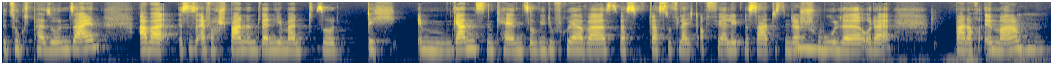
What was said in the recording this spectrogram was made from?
Bezugspersonen sein. Aber es ist einfach spannend, wenn jemand so dich im Ganzen kennt, so wie du früher warst, was, was du vielleicht auch für Erlebnisse hattest in der mhm. Schule oder wann auch immer. Mhm.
